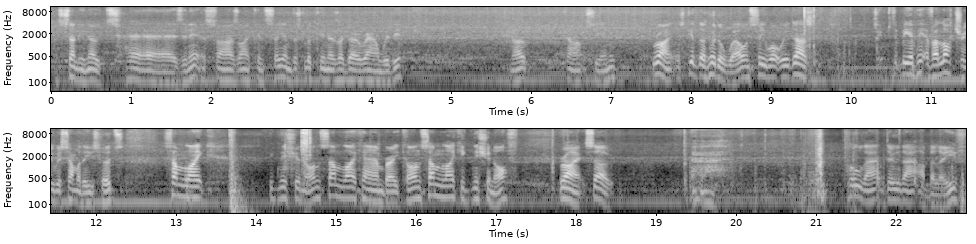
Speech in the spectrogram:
There's certainly no tears in it as far as I can see. I'm just looking as I go around with you. No, can't see any. Right, let's give the hood a whirl and see what it does. Seems to be a bit of a lottery with some of these hoods. Some like ignition on, some like handbrake on, some like ignition off. Right, so pull that, do that, I believe.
